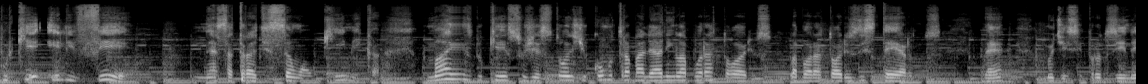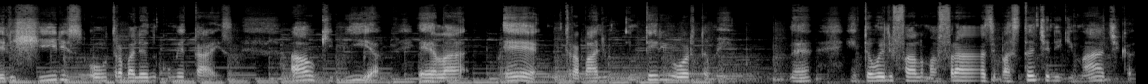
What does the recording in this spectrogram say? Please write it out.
porque ele vê nessa tradição alquímica mais do que sugestões de como trabalhar em laboratórios, laboratórios externos, né? Como eu disse, produzindo elixires ou trabalhando com metais. A alquimia, ela é um trabalho interior também né? Então ele fala uma frase bastante enigmática,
